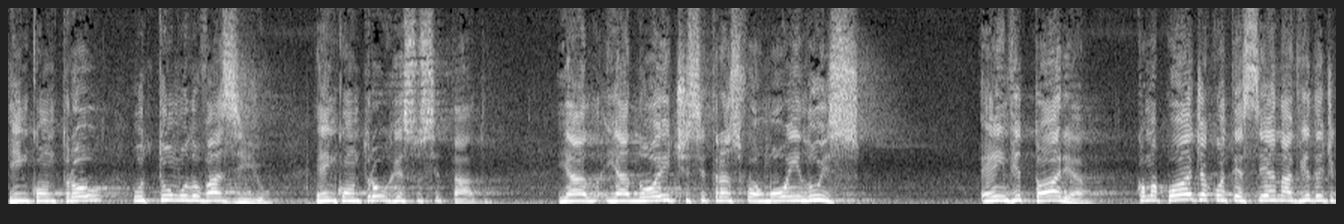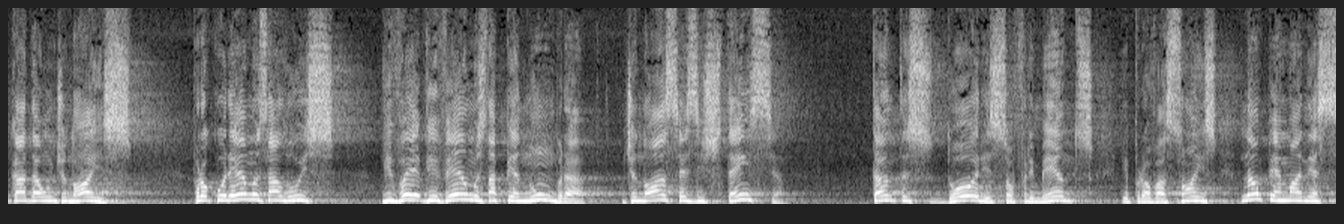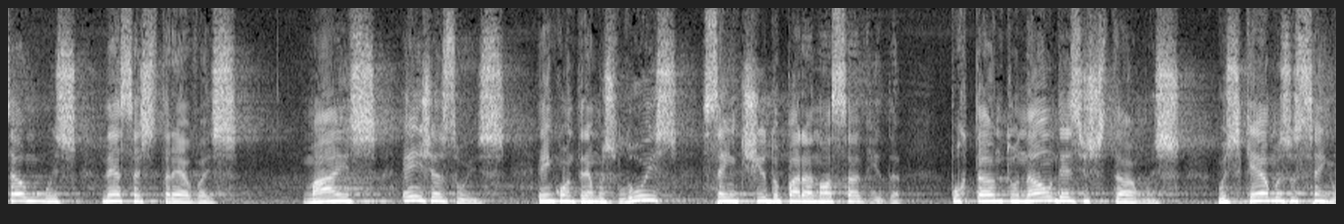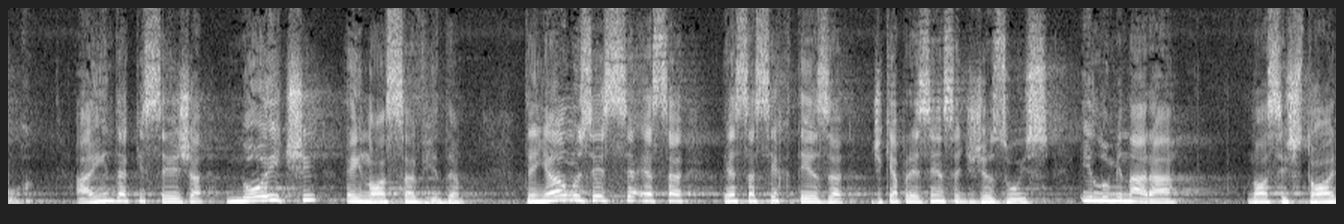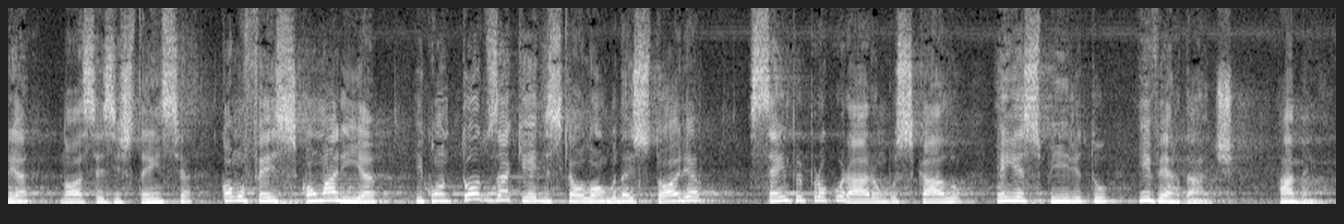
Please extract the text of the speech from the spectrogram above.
e encontrou o túmulo vazio. encontrou ressuscitado, e a, e a noite se transformou em luz, em vitória, como pode acontecer na vida de cada um de nós. Procuremos a luz, vive, vivemos na penumbra de nossa existência, tantas dores, sofrimentos e provações, não permaneçamos nessas trevas, mas em Jesus encontremos luz, sentido para a nossa vida. Portanto, não desistamos, busquemos o Senhor, ainda que seja noite em nossa vida. Tenhamos esse, essa, essa certeza de que a presença de Jesus iluminará nossa história, nossa existência, como fez com Maria e com todos aqueles que ao longo da história sempre procuraram buscá-lo em espírito e verdade. Amém.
